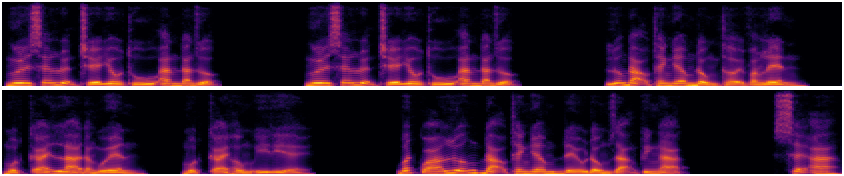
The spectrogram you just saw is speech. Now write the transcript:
Ngươi sẽ luyện chế yêu thú ăn đan dược. Ngươi sẽ luyện chế yêu thú ăn đan dược. Lưỡng đạo thanh âm đồng thời vang lên, một cái là đằng nguyên, một cái hồng y điề. Bất quá lưỡng đạo thanh âm đều đồng dạng kinh ngạc. Sẽ a,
